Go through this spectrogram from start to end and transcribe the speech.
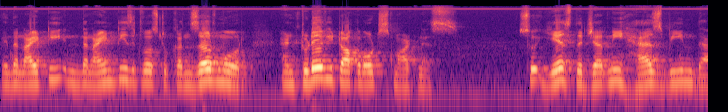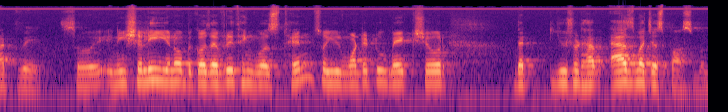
in the 90 in the 90s it was to conserve more and today we talk about smartness. So yes the journey has been that way. So initially you know because everything was thin so you wanted to make sure that you should have as much as possible.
